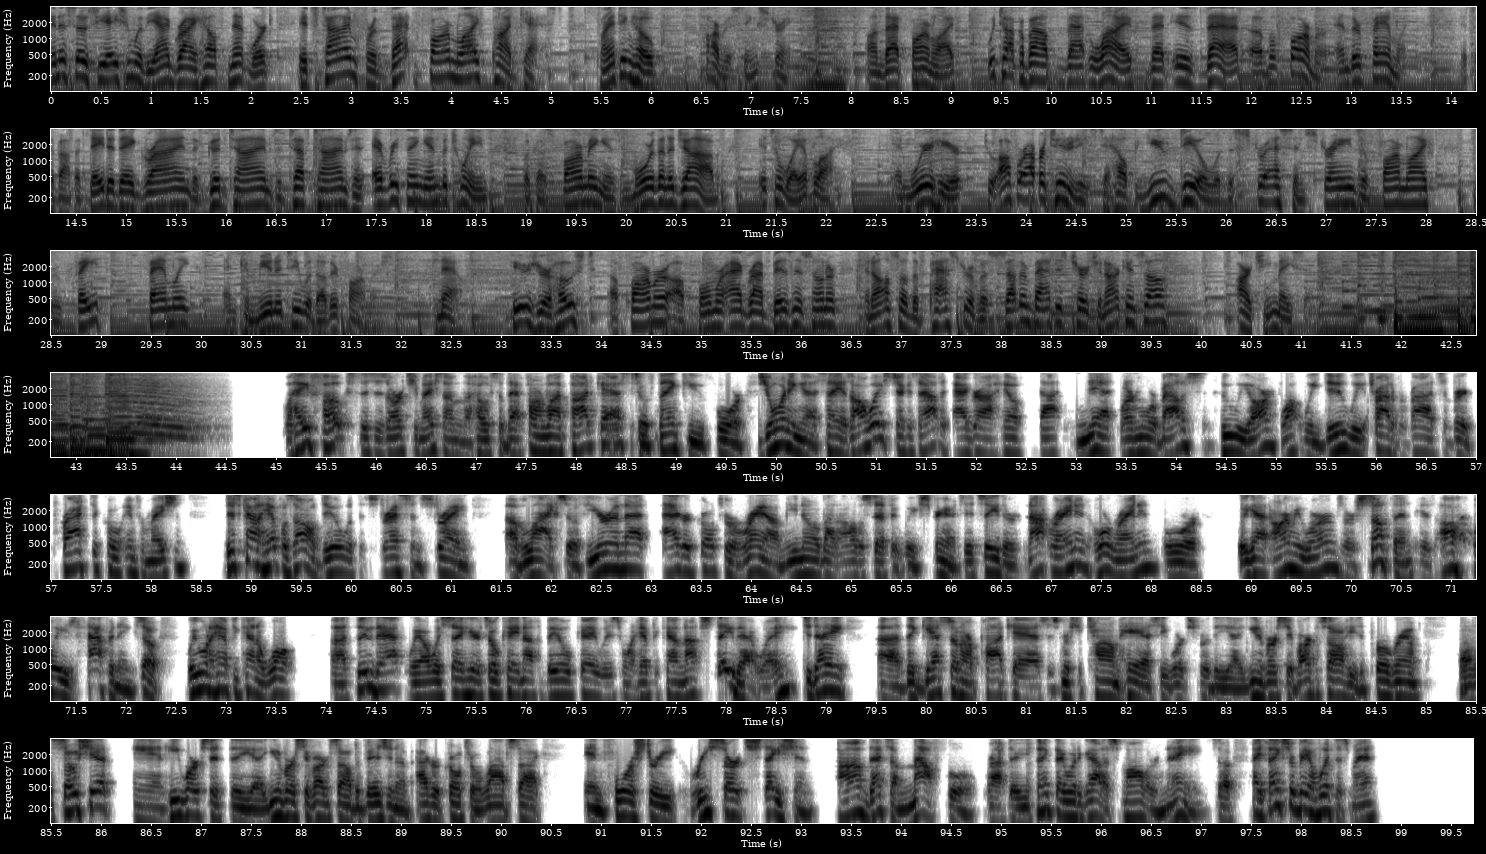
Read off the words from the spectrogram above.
In association with the Agri Health Network, it's time for That Farm Life podcast planting hope, harvesting strength. On That Farm Life, we talk about that life that is that of a farmer and their family. It's about the day to day grind, the good times, the tough times, and everything in between because farming is more than a job, it's a way of life. And we're here to offer opportunities to help you deal with the stress and strains of farm life through faith, family, and community with other farmers. Now, here's your host, a farmer, a former agribusiness owner, and also the pastor of a Southern Baptist church in Arkansas, Archie Mason. Well, hey, folks, this is Archie Mason. I'm the host of That Farm Life podcast. So thank you for joining us. Hey, as always, check us out at agrihealth.net. Learn more about us, who we are, what we do. We try to provide some very practical information. This kind of help us all deal with the stress and strain of life. So if you're in that agricultural realm, you know about all the stuff that we experience. It's either not raining or raining, or we got army worms, or something is always happening. So we want to help you kind of walk uh, through that, we always say here it's okay not to be okay. We just want to help you kind of not stay that way. Today, uh, the guest on our podcast is Mr. Tom Hess. He works for the uh, University of Arkansas. He's a program uh, associate, and he works at the uh, University of Arkansas Division of Agricultural Livestock and Forestry Research Station. Tom, that's a mouthful right there. You think they would have got a smaller name. So, hey, thanks for being with us, man.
